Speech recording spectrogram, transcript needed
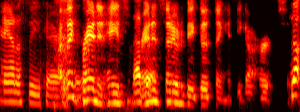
fantasy character. I think Brandon hates him. That's Brandon it. said it would be a good thing if he got hurt. So No,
